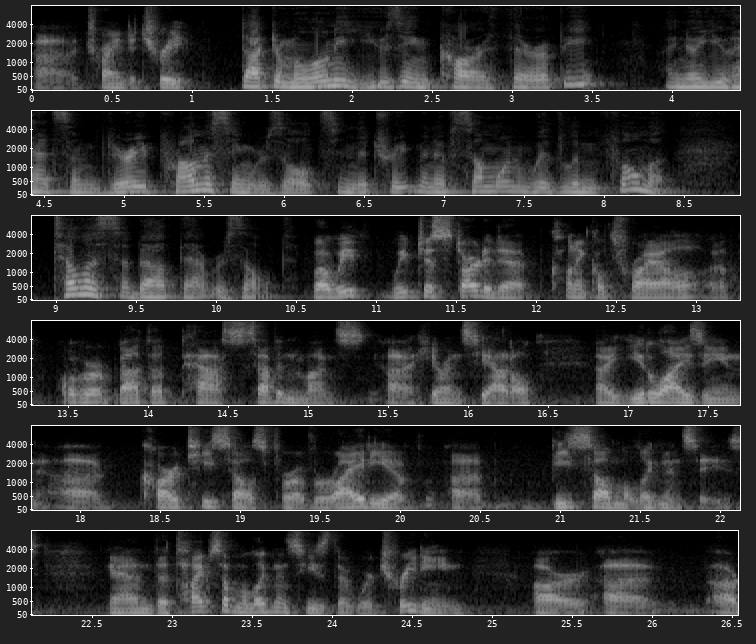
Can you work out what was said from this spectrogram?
uh, trying to treat. Dr. Maloney, using CAR therapy, I know you had some very promising results in the treatment of someone with lymphoma. Tell us about that result. Well, we've we've just started a clinical trial over about the past seven months uh, here in Seattle, uh, utilizing uh, CAR T cells for a variety of uh, B cell malignancies, and the types of malignancies that we're treating are uh, are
